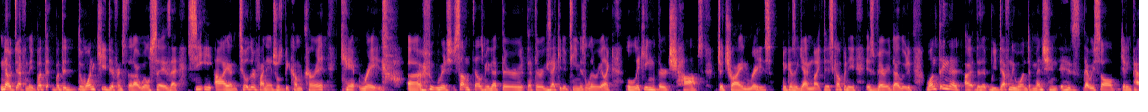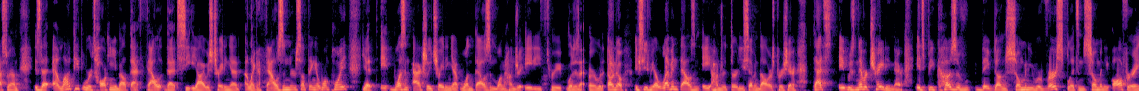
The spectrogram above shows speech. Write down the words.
no definitely but the, but the the one key difference that i will say is that cei until their financials become current can't raise uh, which something tells me that their that their executive team is literally like licking their chops to try and raise because again like this company is very dilutive. One thing that I, that we definitely wanted to mention is that we saw getting passed around is that a lot of people were talking about that thou- that CEI was trading at uh, like a thousand or something at one point yet it wasn't actually trading at 1183 what is that? Or oh no excuse me $11,837 per share. That's it was never trading there. It's because of they've done so many reverse splits and so many offerings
